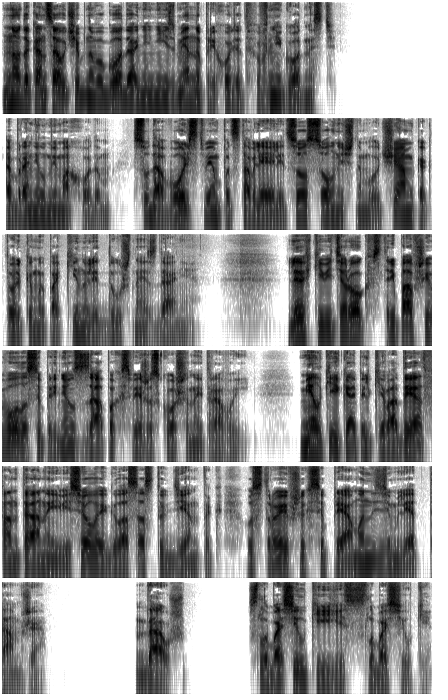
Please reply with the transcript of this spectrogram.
но до конца учебного года они неизменно приходят в негодность. Обронил мимоходом, с удовольствием подставляя лицо солнечным лучам, как только мы покинули душное здание. Легкий ветерок, встрепавший волосы, принес запах свежескошенной травы. Мелкие капельки воды от фонтана и веселые голоса студенток, устроившихся прямо на земле там же. Да уж, слабосилки и есть слабосилки.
